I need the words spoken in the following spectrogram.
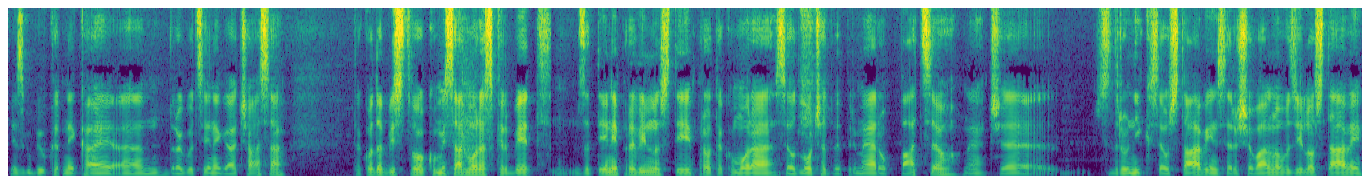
je izgubil kar nekaj um, dragocenega časa. Tako da v bistvu komisar mora skrbeti za te nepravilnosti, prav tako mora se odločati v primeru pacev, ne? če zdravnik se ustavi in se reševalno vozilo ustavi.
